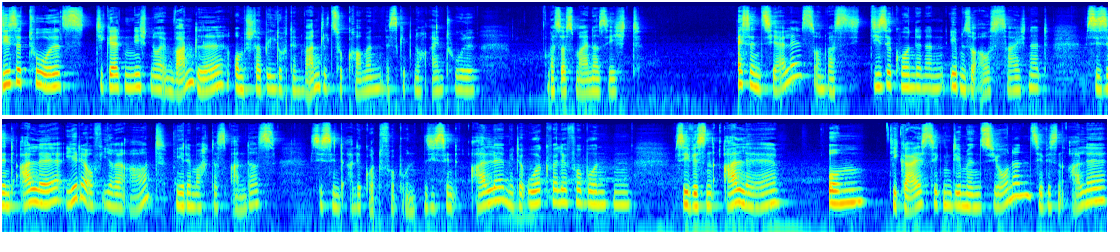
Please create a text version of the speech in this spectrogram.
Diese Tools, die gelten nicht nur im Wandel, um stabil durch den Wandel zu kommen. Es gibt noch ein Tool, was aus meiner Sicht essentiell ist und was diese Kundinnen ebenso auszeichnet. Sie sind alle, jede auf ihre Art, jede macht das anders. Sie sind alle Gott verbunden. Sie sind alle mit der Urquelle verbunden. Sie wissen alle um die geistigen Dimensionen. Sie wissen alle,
